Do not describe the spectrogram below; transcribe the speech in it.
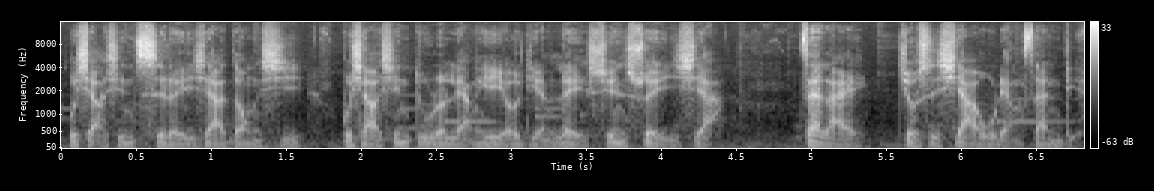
不小心吃了一下东西，不小心读了两页，有点累，先睡一下。再来就是下午两三点，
